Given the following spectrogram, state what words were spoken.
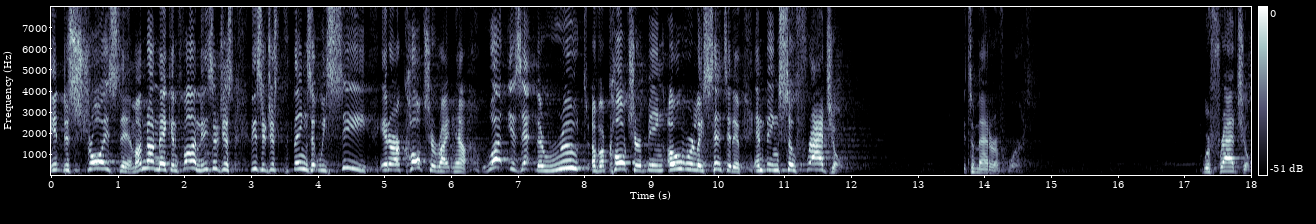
it destroys them. I'm not making fun. These are just these are just things that we see in our culture right now. What is at the root of a culture being overly sensitive and being so fragile? It's a matter of worth. We're fragile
